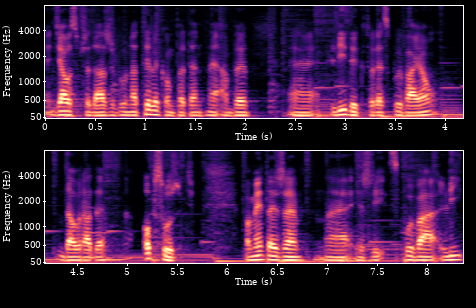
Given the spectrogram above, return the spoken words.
e, dział sprzedaży był na tyle kompetentny, aby e, lidy, które spływają, dał radę obsłużyć. Pamiętaj, że e, jeżeli spływa lead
